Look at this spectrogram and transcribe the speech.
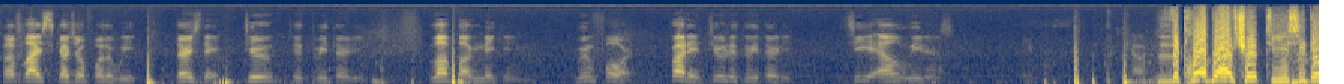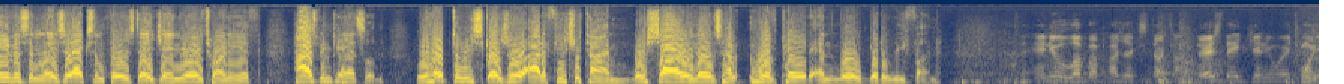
Club Live schedule for the week. Thursday, 2 to 3.30. Love bug making. Room 4. Friday, 2 to 3.30. CL leaders. The club live trip to UC Davis and Laser X on Thursday, January 20th, has been canceled. We hope to reschedule at a future time. We're sorry those have, who have paid and will get a refund. The annual Love Bug project starts on Thursday, January 20th.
